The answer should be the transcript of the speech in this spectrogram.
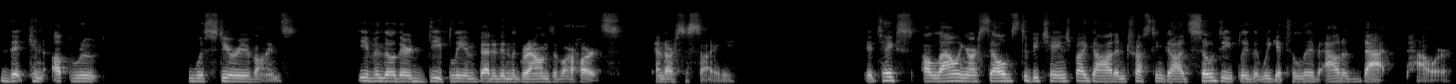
that can uproot wisteria vines, even though they're deeply embedded in the grounds of our hearts and our society. It takes allowing ourselves to be changed by God and trusting God so deeply that we get to live out of that power.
